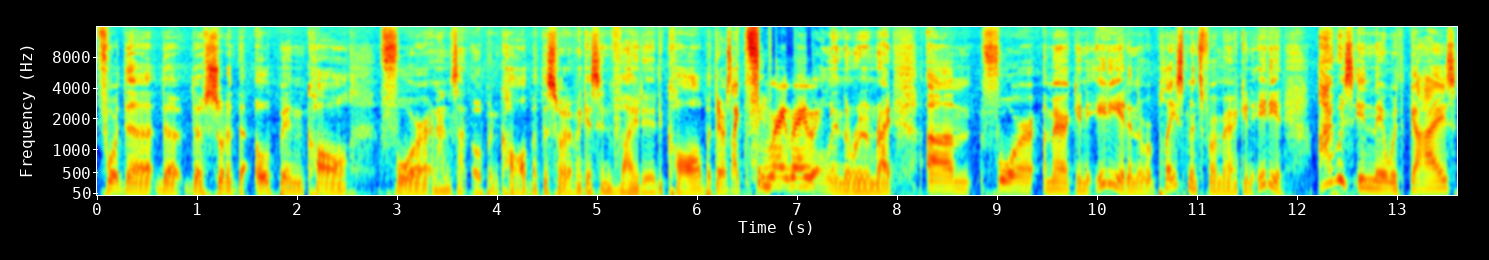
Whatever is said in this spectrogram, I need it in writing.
for the the the sort of the open call for and it's not open call but the sort of i guess invited call but there's like 50 Right, right, right. people in the room right? Um for american idiot and the replacements for american idiot. I was in there with guys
